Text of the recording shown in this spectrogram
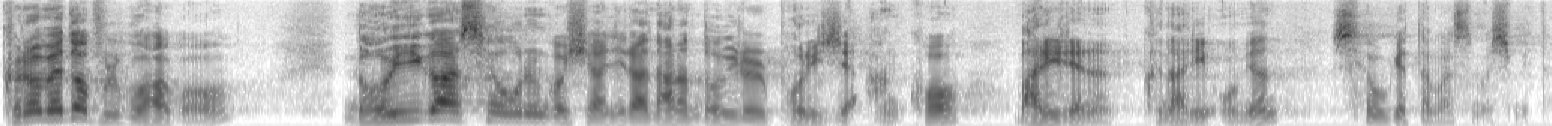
그럼에도 불구하고 너희가 세우는 것이 아니라 나는 너희를 버리지 않고 말일에는 그날이 오면 세우겠다 말씀하십니다.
